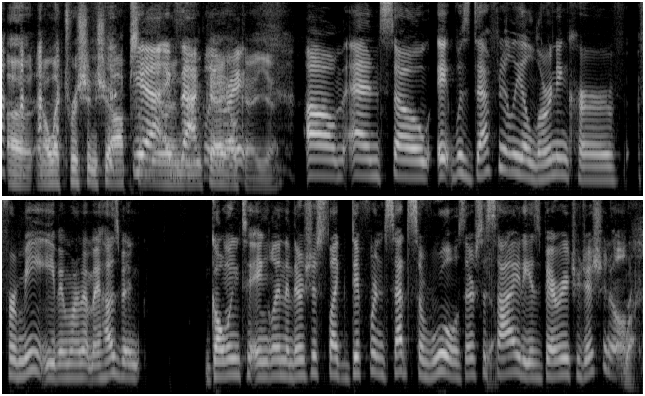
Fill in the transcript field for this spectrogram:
uh, an electrician shop somewhere yeah, exactly, in the uk right? okay yeah. Um, and so it was definitely a learning curve for me even when i met my husband going to England and there's just like different sets of rules. Their society yeah. is very traditional. Right.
